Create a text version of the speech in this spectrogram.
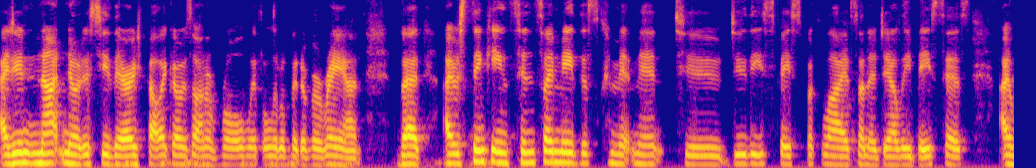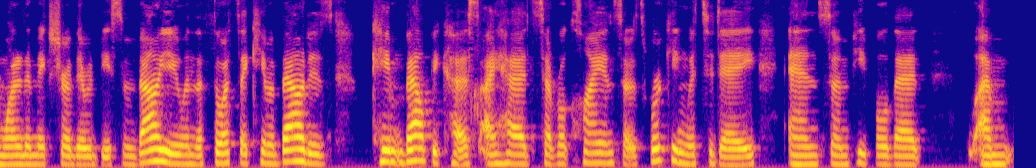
I did not notice you there. I felt like I was on a roll with a little bit of a rant. But I was thinking since I made this commitment to do these Facebook Lives on a daily basis, I wanted to make sure there would be some value. And the thoughts that came about is came about because I had several clients I was working with today and some people that I'm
